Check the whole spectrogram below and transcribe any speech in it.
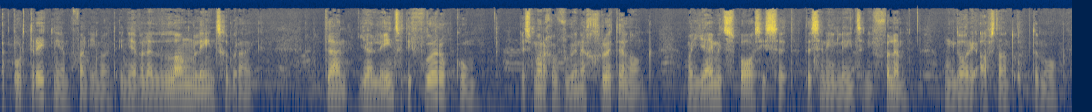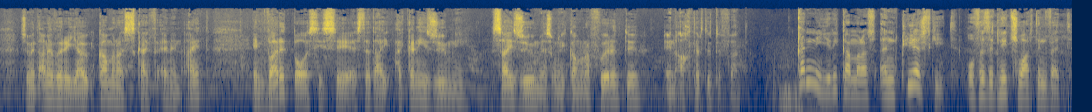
'n portret neem van iemand en jy wil 'n lang lens gebruik, dan jou lens wat hier voorop kom is maar 'n gewone grootte lank, maar jy moet spasie sit tussen die lens en die film om daardie afstand op te maak. So met ander woorde, jou kamera skuif in en uit en wat dit basies sê is dat hy hy kan nie zoom nie. Sy zoom is om die kamera vorentoe en agtertoe te vat. Kan hierdie kameras in kleur skiet of is dit net swart en wit?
